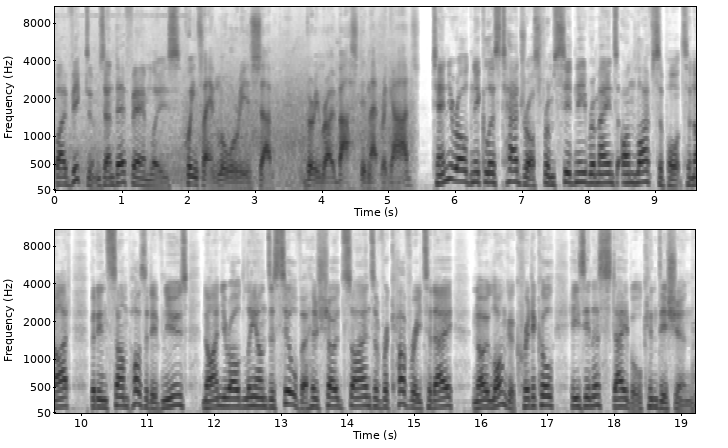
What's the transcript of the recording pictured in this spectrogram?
by victims and their families. Queensland law is uh, very robust in that regard. 10 year old Nicholas Tadros from Sydney remains on life support tonight, but in some positive news, 9 year old Leon De Silva has showed signs of recovery today. No longer critical, he's in a stable condition.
